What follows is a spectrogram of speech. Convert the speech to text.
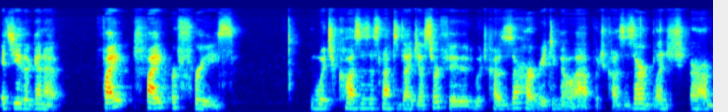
It's either going to fight, fight, or freeze, which causes us not to digest our food, which causes our heart rate to go up, which causes our blood or our,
